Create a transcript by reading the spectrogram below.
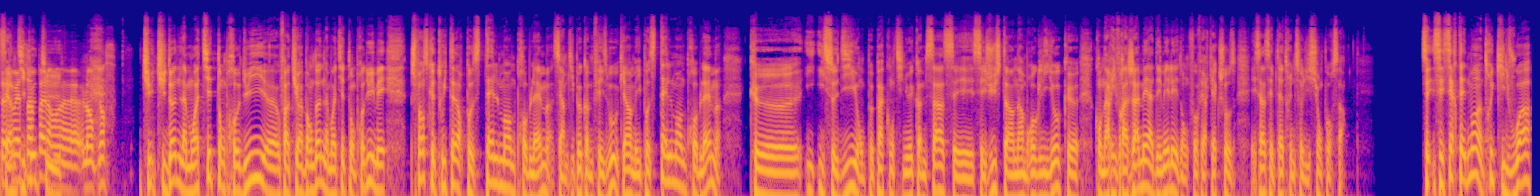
c'est un petit peu. Euh, l'ambiance tu, donnes la moitié de ton produit, euh, enfin tu abandonnes la moitié de ton produit, mais je pense que Twitter pose tellement de problèmes, c'est un petit peu comme Facebook, hein, mais il pose tellement de problèmes que il, se dit on peut pas continuer comme ça, c'est juste un imbroglio que qu'on n'arrivera jamais à démêler, donc faut faire quelque chose. Et ça c'est peut-être une solution pour ça. C'est certainement un truc qu'il voit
